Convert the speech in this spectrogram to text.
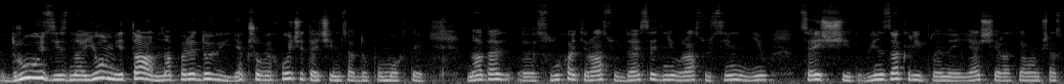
друзі, знайомі там, на передовій. Якщо ви хочете чимось допомогти, треба слухати раз у 10 днів, раз у 7 днів цей щит. Він закріплений. Я ще раз я вам зараз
